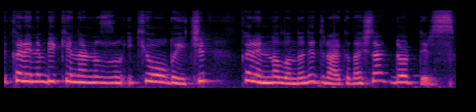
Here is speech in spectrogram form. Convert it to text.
Bir karenin bir kenarının uzunluğu 2 olduğu için karenin alanı nedir arkadaşlar? 4 deriz.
